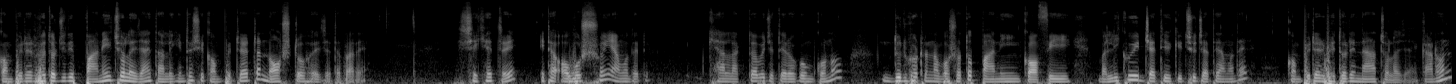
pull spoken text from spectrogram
কম্পিউটারের ভেতর যদি পানি চলে যায়, তাহলে কিন্তু সেই কম্পিউটারটা নষ্ট হয়ে যেতে পারে। সেক্ষেত্রে এটা অবশ্যই আমাদের খেয়াল রাখতে হবে যাতে এরকম কোনো দুর্ঘটনাবশত পানি, কফি বা লিকুইড জাতীয় কিছু যাতে আমাদের কম্পিউটারের ভেতরে না চলে যায়। কারণ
